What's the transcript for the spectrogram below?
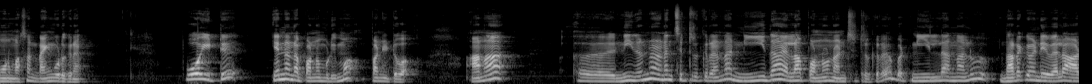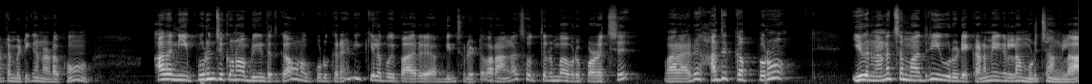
மூணு மாதம் டைம் கொடுக்குறேன். போயிட்டு என்னென்ன பண்ண முடியுமோ பண்ணிட்டு வா. ஆனால் நீ என்ன நினச்சிட்டு இருக்கிறன்னா நீ தான் எல்லாம் பண்ணணும்னு நினச்சிட்டு இருக்கிற பட் நீ இல்லைனாலும் நடக்க வேண்டிய வேலை ஆட்டோமேட்டிக்காக நடக்கும். அதை நீ புரிஞ்சுக்கணும் அப்படின்றதுக்காக உனக்கு கொடுக்குறேன். நீ கீழே போய் பாரு அப்படின்னு சொல்லிட்டு வராங்க. ஸோ திரும்ப அவர் பழைச்சி வராரு. அதுக்கப்புறம் இவர் நினச்ச மாதிரி இவருடைய கடமைகள்லாம் முடித்தாங்களா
